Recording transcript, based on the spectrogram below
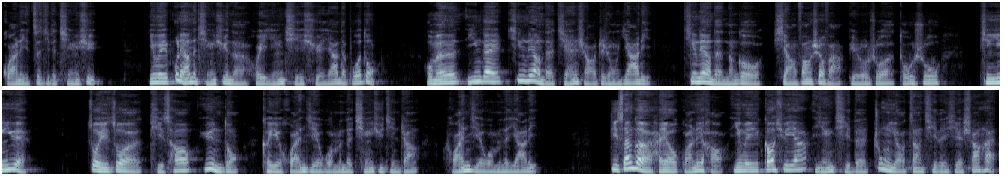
管理自己的情绪，因为不良的情绪呢，会引起血压的波动。我们应该尽量的减少这种压力。尽量的能够想方设法，比如说读书、听音乐、做一做体操运动，可以缓解我们的情绪紧张，缓解我们的压力。第三个还要管理好，因为高血压引起的重要脏器的一些伤害，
